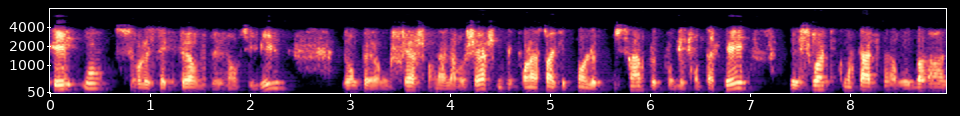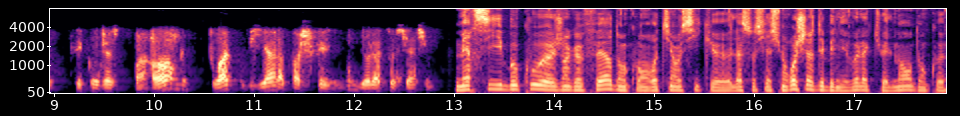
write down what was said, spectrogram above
et ou sur le secteur de Nancy-Ville. Donc, euh, on cherche, on a la recherche, mais pour l'instant, effectivement, le plus simple pour nous contacter, c'est soit contact.ecogest.org, soit via la page Facebook de l'association. Merci beaucoup, euh, Jean Goffer. Donc, on retient aussi que l'association recherche des bénévoles actuellement, donc euh,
